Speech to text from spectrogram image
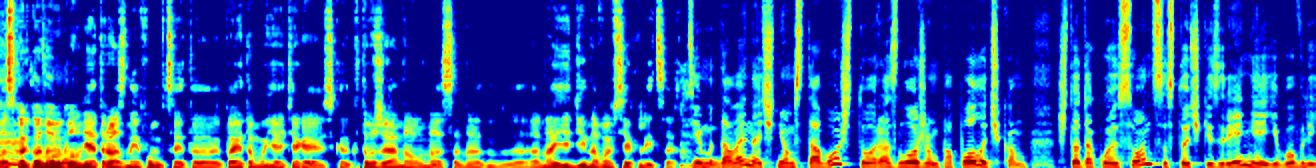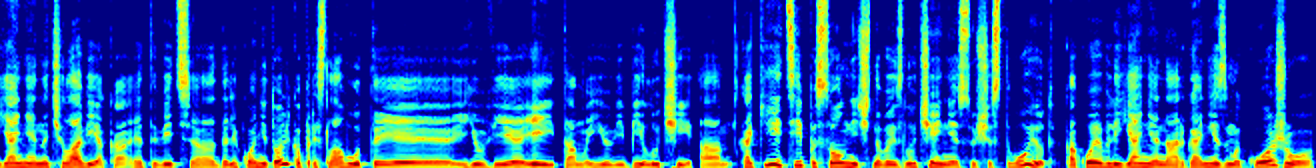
Поскольку она выполняет разные функции, то поэтому я теряюсь. Кто же она у нас? Она, она едина во всех лицах. Дима, давай начнем с того, что разложим по полочкам, что такое Солнце с точки зрения его влияния на человека. Это ведь э, далеко не только пресловутые UVA там, и UVB лучи. А какие типы солнечного излучения существуют? Какое влияние на организм и кожу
